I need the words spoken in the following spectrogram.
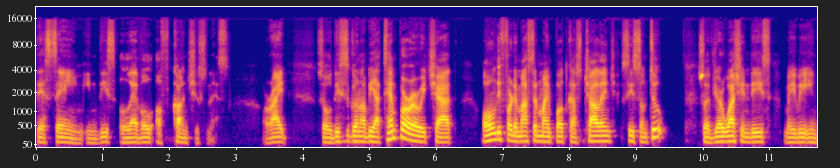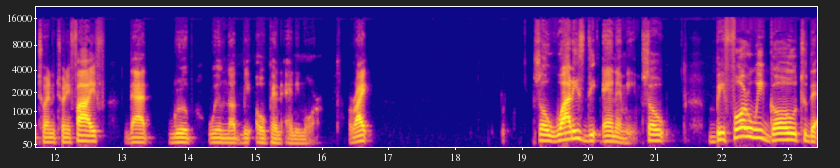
the same in this level of consciousness. All right. So this is gonna be a temporary chat only for the Mastermind Podcast Challenge Season 2. So if you're watching this maybe in 2025, that group will not be open anymore. All right. So, what is the enemy? So, before we go to the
